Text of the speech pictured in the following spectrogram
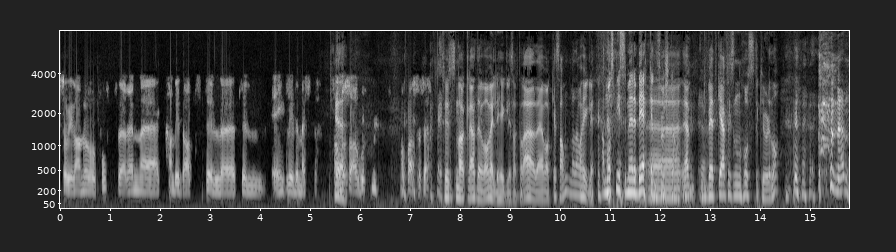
så vil han jo fort være en eh, kandidat til, eh, til egentlig det meste. Sander Sagosen må passe seg. Tusen takk, Leif. Det var veldig hyggelig sagt av deg. Det var ikke sant, men det var hyggelig. Jeg må spise mer bacon først, da. Eh, Jeg vet ikke, jeg fikk sånn hostekule nå. Men,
